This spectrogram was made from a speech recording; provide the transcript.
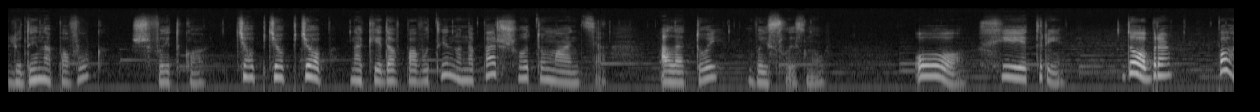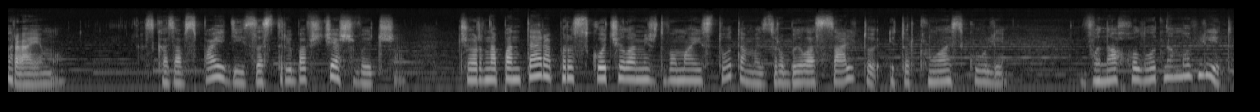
Людина павук швидко тьоп-тьоп-тьоп накидав павутину на першого туманця, але той вислизнув. О, хитрі. Добре, пограємо, сказав Спайді й застрибав ще швидше. Чорна пантера проскочила між двома істотами, зробила сальто і торкнулась кулі. Вона холодна, мов лід.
